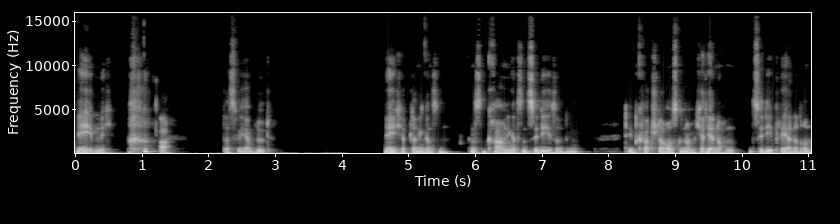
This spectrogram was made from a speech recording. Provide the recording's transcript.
Nee, eben nicht. Ah. Das wäre ja blöd. Nee, ich habe dann den ganzen, ganzen Kram, die ganzen CDs und den, den Quatsch da rausgenommen. Ich hatte ja noch einen CD-Player da drin.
